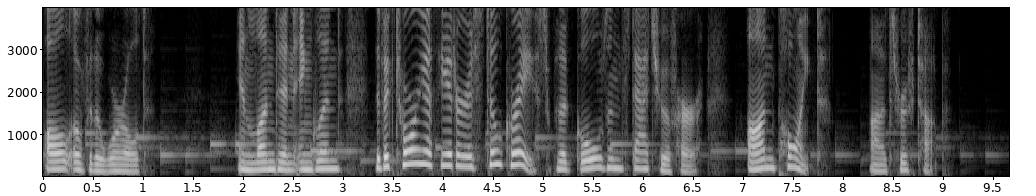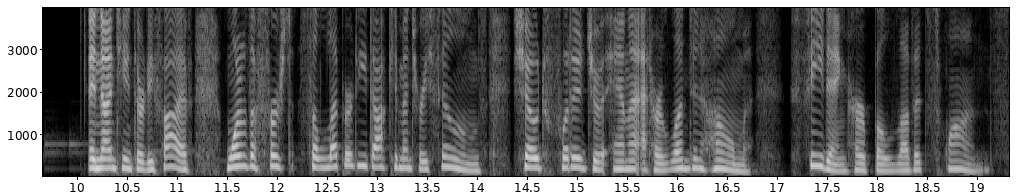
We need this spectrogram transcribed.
all over the world. In London, England, the Victoria Theatre is still graced with a golden statue of her, on point, on its rooftop. In 1935, one of the first celebrity documentary films showed footage of Anna at her London home, feeding her beloved swans.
